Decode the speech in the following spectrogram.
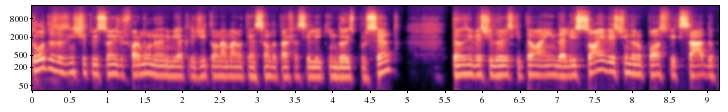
Todas as instituições, de forma unânime, acreditam na manutenção da taxa Selic em 2%. Então, os investidores que estão ainda ali só investindo no pós-fixado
